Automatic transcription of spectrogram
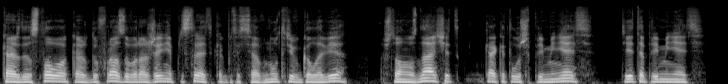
каждое слово, каждую фразу, выражение представлять как бы себя внутри в голове, что оно значит, как это лучше применять, где это применять.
